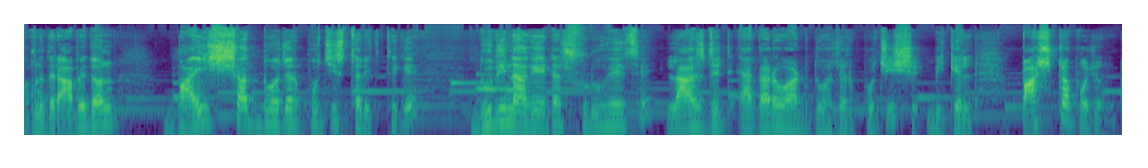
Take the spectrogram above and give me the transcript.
আপনাদের আবেদন বাইশ সাত দু হাজার পঁচিশ তারিখ থেকে দুদিন আগে এটা শুরু হয়েছে লাস্ট ডেট এগারো আট দু হাজার পঁচিশ বিকেল পাঁচটা পর্যন্ত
